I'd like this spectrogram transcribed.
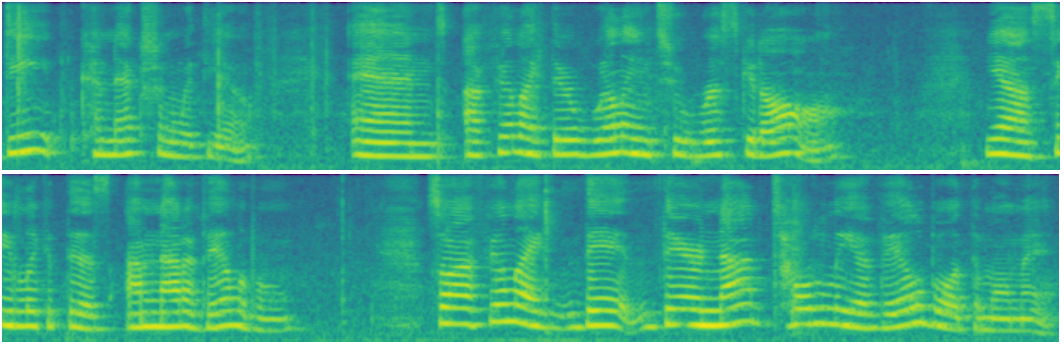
deep connection with you. And I feel like they're willing to risk it all. Yeah, see, look at this. I'm not available. So I feel like they, they're not totally available at the moment,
